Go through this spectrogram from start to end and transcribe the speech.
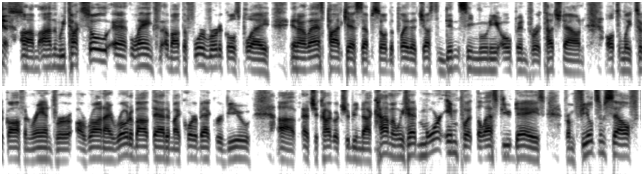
Yes. Um, on we talked so at length about the four verticals play in our last podcast episode, the play that Justin didn't see Mooney open for a touchdown, ultimately took off and ran for a run. I wrote about that in my quarterback review uh, at ChicagoTribune.com, and we've had more input the last few days from Fields himself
